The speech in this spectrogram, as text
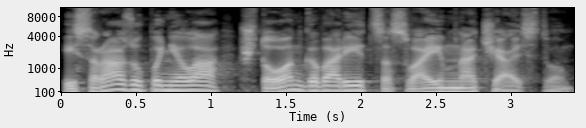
и сразу поняла, что он говорит со своим начальством.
